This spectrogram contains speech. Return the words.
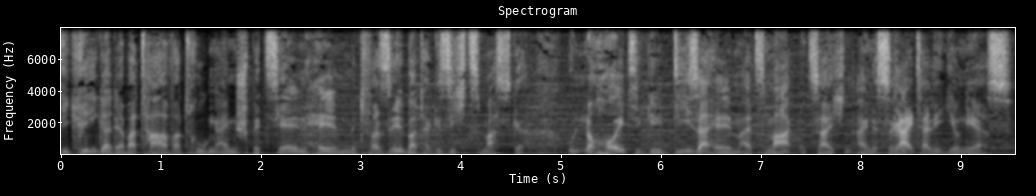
Die Krieger der Bataver trugen einen speziellen Helm mit versilberter Gesichtsmaske und noch heute gilt dieser Helm als Markenzeichen eines Reiterlegionärs.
